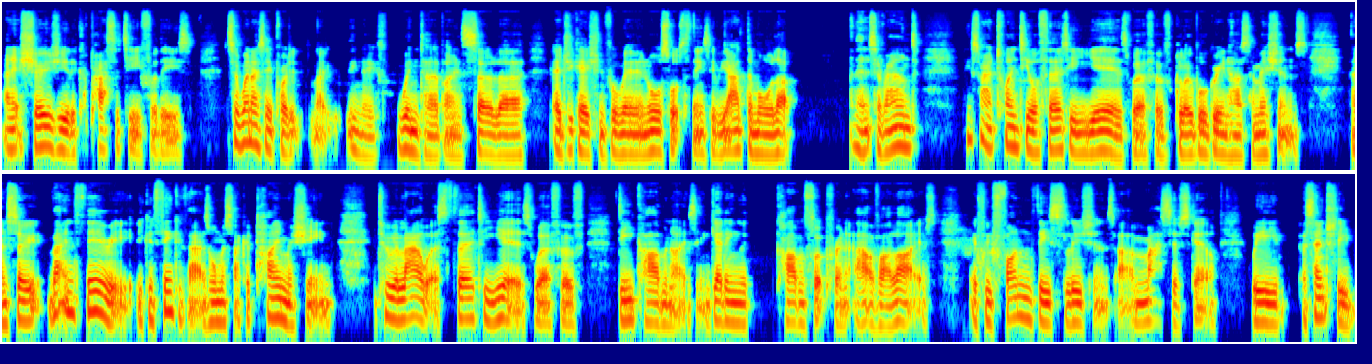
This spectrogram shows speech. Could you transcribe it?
and it shows you the capacity for these. So when I say project, like you know, wind turbines, solar, education for women, all sorts of things, if you add them all up, and then it's around I think it's around 20 or 30 years worth of global greenhouse emissions. And so that in theory, you can think of that as almost like a time machine to allow us 30 years worth of decarbonizing, getting the carbon footprint out of our lives. If we fund these solutions at a massive scale, we essentially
